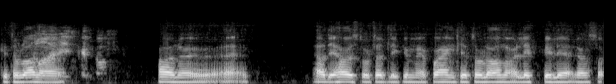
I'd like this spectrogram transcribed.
Kitolano har jo eh, Ja, de har jo stort sett like mye poeng. Kitolano er litt billigere også.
